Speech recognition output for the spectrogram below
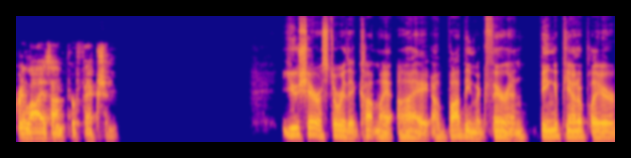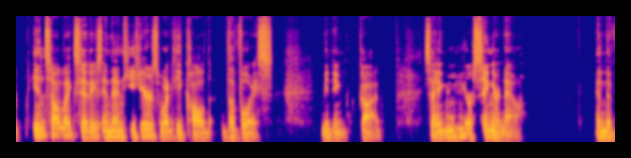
relies on perfection. You share a story that caught my eye of Bobby McFerrin being a piano player in Salt Lake City, and then he hears what he called the voice. meaning God, saying, Mhm. You're a singer now. And the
